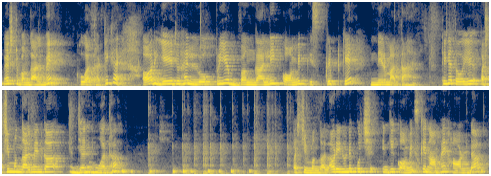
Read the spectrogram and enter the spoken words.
वेस्ट बंगाल में हुआ था, ठीक है? और ये जो है लोकप्रिय बंगाली कॉमिक स्क्रिप्ट के निर्माता हैं। ठीक है तो ये पश्चिम बंगाल में इनका जन्म हुआ था। पश्चिम बंगाल। और इन्होंने कुछ, इनकी कॉमिक्स के नाम है हांडा,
